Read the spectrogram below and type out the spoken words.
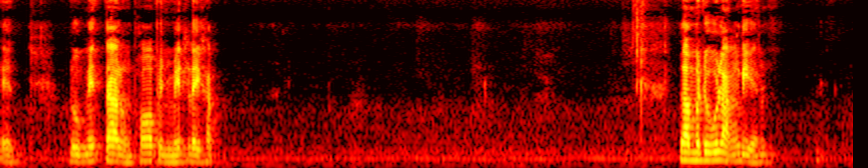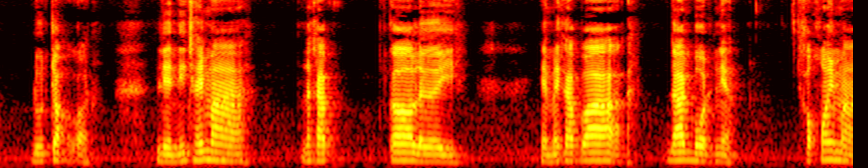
2511 ดูเม็ดตาหลวงพ่อเป็นเม็ดเลยครับ เรามาดูหลังเหรียญดูเจาะก่อน เหรียญนี้ใช้มานะครับ ก็เลยเห็นไหมครับว่าด้านบนเนี่ยเขาห้อยมา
